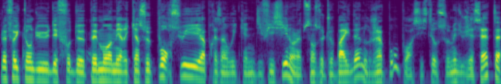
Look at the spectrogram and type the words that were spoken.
Le feuilleton du défaut de paiement américain se poursuit après un week-end difficile en l'absence de Joe Biden au Japon pour assister au sommet du G7.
